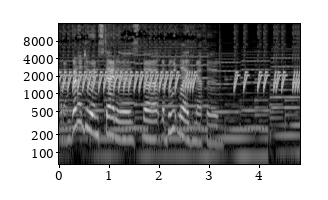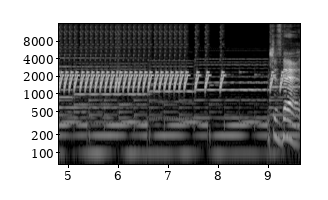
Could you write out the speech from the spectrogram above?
What I'm gonna do instead is the, the bootleg method. Which is that.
